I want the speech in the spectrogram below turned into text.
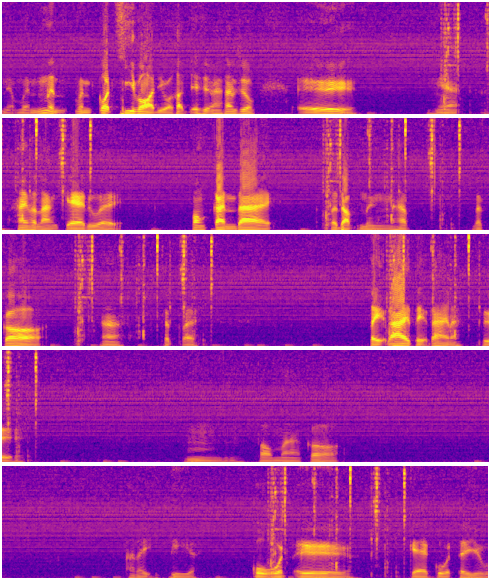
เนี่ยเหมือนเหมือนเหมือนกดคีย์บอร์ดอยู่อะครับใช่ไหมท่านผู้ชมเออ เนี่ย ให้พลังแกด้วย ป้องกันได้ระดับหนึ่งนะครับ แล้วก็ อ่าจัดไป เตะได้เตะได้นะเออ อืม ต่อมาก็ อะไรอีกดีอะโกรธเออ แกโกรธได้อยู่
